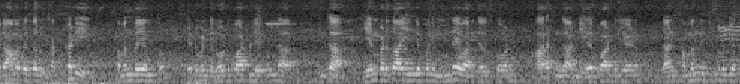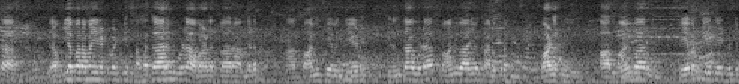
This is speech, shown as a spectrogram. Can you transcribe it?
గ్రామ పెద్దలు చక్కటి సమన్వయంతో ఎటువంటి లోటుపాట్లు లేకుండా ఇంకా ఏం పెడతాయని చెప్పని ముందే వారు తెలుసుకోవడం ఆ రకంగా అన్ని ఏర్పాట్లు చేయడం దానికి సంబంధించినటువంటి యొక్క ద్రవ్యపరమైనటువంటి సహకారం కూడా వాళ్ళ ద్వారా అందడం ఆ స్వామి సేవను చేయడం ఇదంతా కూడా స్వామివారి యొక్క అనుగ్రహం. వాళ్ళకు ఆ స్వామివారు సేవన చేసేటువంటి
